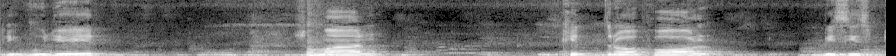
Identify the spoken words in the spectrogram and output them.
ত্রিভুজের সমান ক্ষেত্রফল বিশিষ্ট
